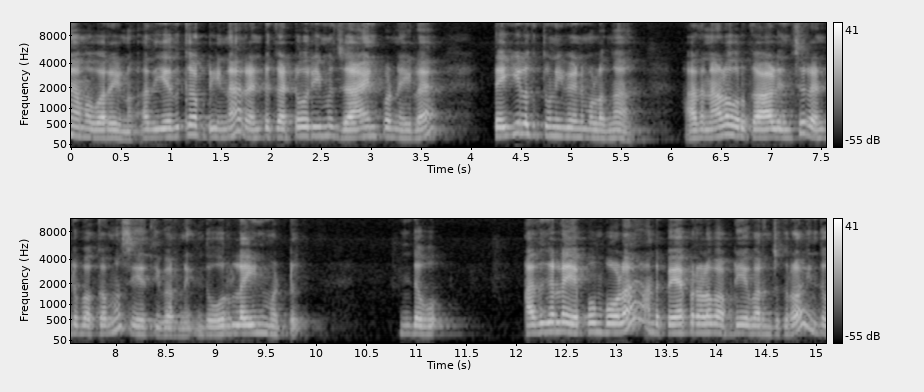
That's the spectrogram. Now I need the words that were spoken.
நாம் வரையணும். அது எதுக்கு அப்படின்னா ரெண்டு கட்டோரியுமே ஜாயின் பண்ணையில் தையலுக்கு துணி வேணுமில்லங்க அதனால் ஒரு கால் இன்ச்சு ரெண்டு பக்கமும் சேர்த்தி வரணும். இந்த ஒரு லைன் மட்டும். இந்த அதுக்கெல்லாம் எப்பவும் போல் அந்த பேப்பர் அளவு அப்படியே வரைஞ்சிக்கிறோம். இந்த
